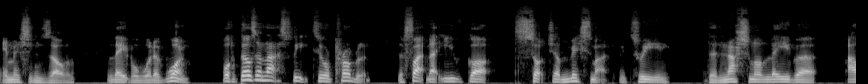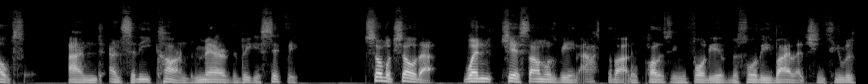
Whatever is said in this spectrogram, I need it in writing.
emission zone, Labour would have won. But doesn't that speak to a problem? The fact that you've got such a mismatch between the National Labour outfit and, and Sadiq Khan, the mayor of the biggest city. So much so that when Keir Starmer was being asked about the policy before the before these by-elections, he was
